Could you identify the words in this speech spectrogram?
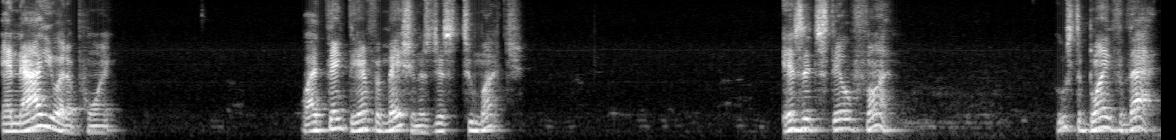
And now you're at a point well, I think the information is just too much. Is it still fun? Who's to blame for that?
